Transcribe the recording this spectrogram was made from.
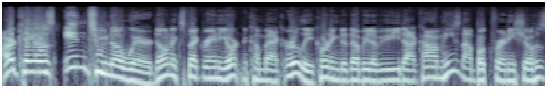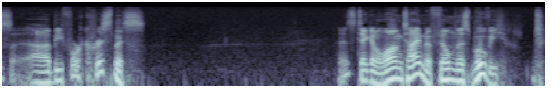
RKO's into nowhere. Don't expect Randy Orton to come back early. According to WWE.com, he's not booked for any shows uh, before Christmas. It's taken a long time to film this movie.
